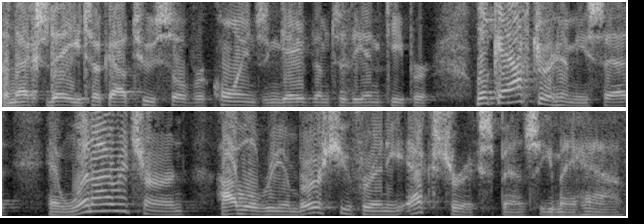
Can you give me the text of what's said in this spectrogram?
The next day he took out two silver coins and gave them to the innkeeper. Look after him, he said, and when I return, I will reimburse you for any extra expense you may have.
